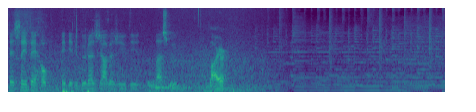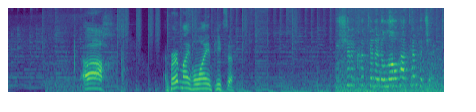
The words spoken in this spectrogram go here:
They say they hope they did a good as job as you did last week. Liar. Ah, I burnt my Hawaiian pizza. You should have cooked it at a low hot temperature.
